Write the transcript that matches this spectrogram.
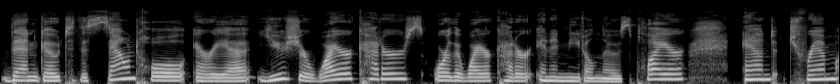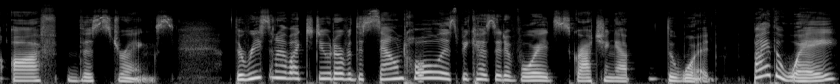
Then go to the sound hole area, use your wire cutters or the wire cutter in a needle nose plier, and trim off the strings. The reason I like to do it over the sound hole is because it avoids scratching up the wood. By the way,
